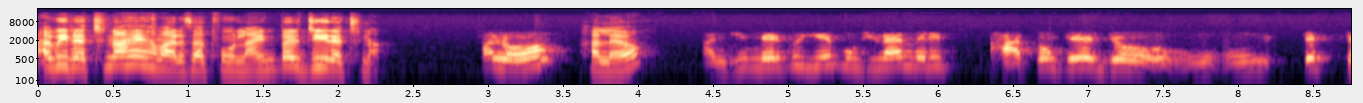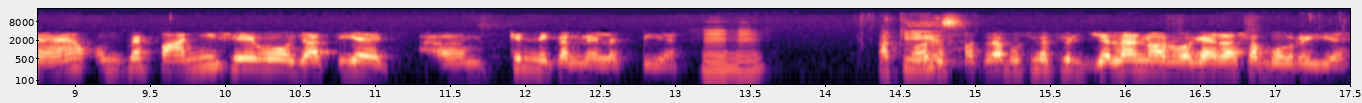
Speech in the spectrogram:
अभी रचना है हमारे साथ फ़ोन लाइन पर जी रचना। हेलो हेलो हाँ जी मेरे को ये पूछना है मेरी हाथों के जो टिप्स हैं उनमें पानी से वो हो जाती है किन निकलने लगती है? हम्म हम्म। आपकी और एज मतलब उसमें फिर जलन और वगैरह सब हो रही है।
